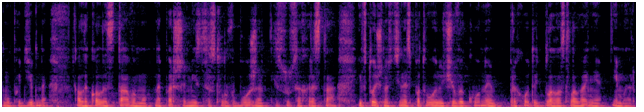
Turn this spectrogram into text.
тому подібне. Але коли ставимо на перше місце Слово Боже Ісуса Христа і в точності не спотворюючи виконуємо, приходить благословення і мир.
